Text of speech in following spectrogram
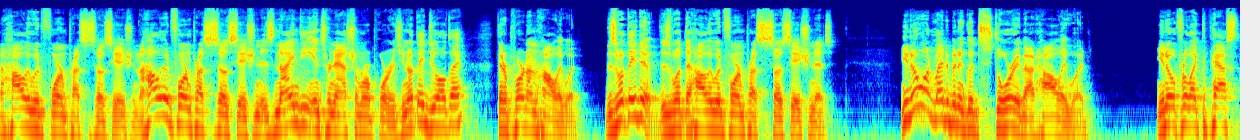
the Hollywood Foreign Press Association. The Hollywood Foreign Press Association is 90 international reporters. You know what they do all day? They report on Hollywood. This is what they do. This is what the Hollywood Foreign Press Association is. You know what might have been a good story about Hollywood? You know, for like the past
